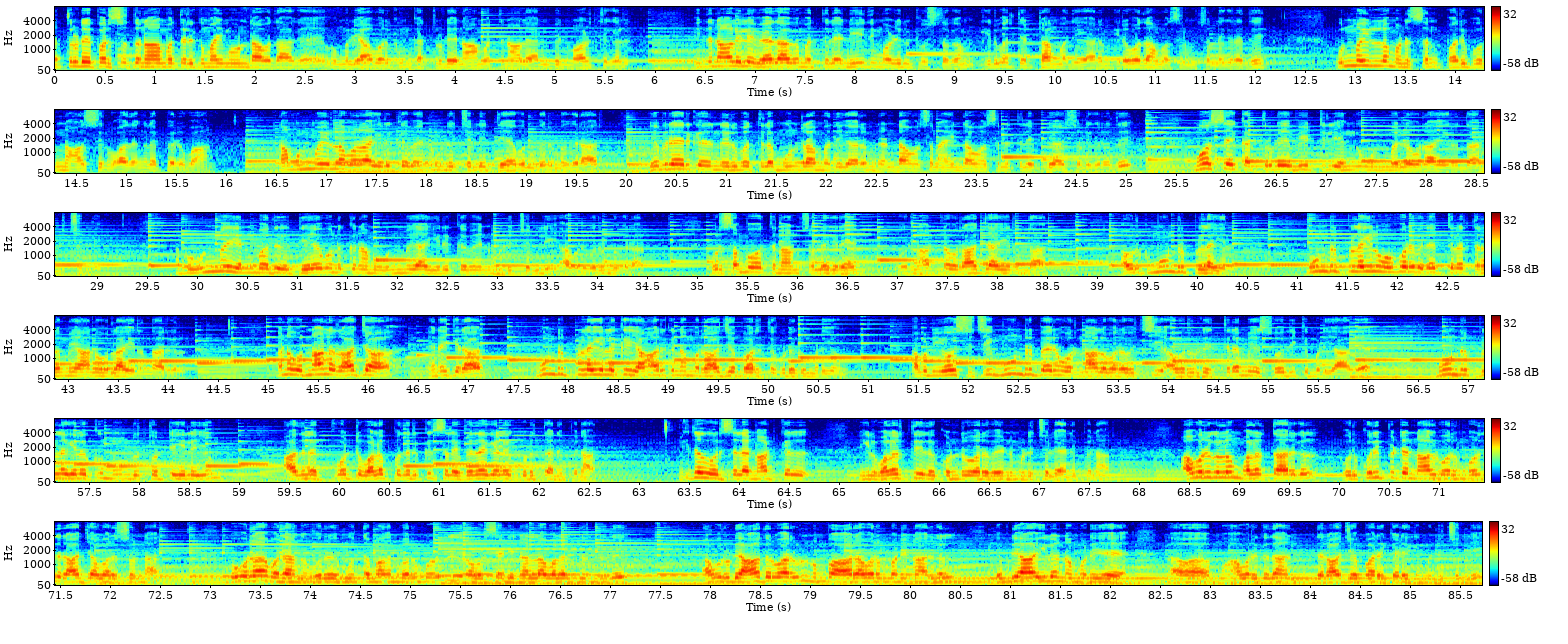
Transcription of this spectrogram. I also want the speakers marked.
Speaker 1: கர்த்தருடைய பரிசுத்த நாமத்திற்கு மைமூண்டாவதாக உண்டாவதாக. உங்கள் யாவருக்கும் கர்த்தருடைய நாமத்தினால அன்பின் வாழ்த்துகள். இந்த நாளிலே வேதாகமத்தில் நீதிமொழியின் புஸ்தகம் இருபத்தெட்டாம் அதிகாரம் இருபதாம் வசனம் சொல்லுகிறது உண்மையுள்ள மனுஷன் பரிபூர்ண ஆசீர்வாதங்களை பெறுவான். நாம் உண்மையுள்ளவராக இருக்க வேண்டும் என்று சொல்லி தேவன் விரும்புகிறார். எபிரேயருக்கு நிருபத்தில் மூன்றாம் அதிகாரம் ரெண்டாம் வசனம் ஐந்தாம் வசனத்தில் எப்படியா சொல்லுகிறது மோசே கர்த்தருடைய வீட்டில் எங்கும் உண்மையுள்ளவராக இருந்தார்னு சொல்லி. அப்போ உண்மை என்பது தேவனுக்கு நாம் உண்மையாக இருக்க வேண்டும் என்று சொல்லி அவர் விரும்புகிறார். ஒரு சம்பவத்தை நான் சொல்லுகிறேன். ஒரு நாட்டில் ஒரு ராஜா இருந்தார். அவருக்கு மூன்று பிள்ளைகள். மூன்று பிள்ளைகளும் ஒவ்வொரு விதத்தில் திறமையானவர்களாக இருந்தார்கள். ஆனால் ஒரு நாள் ராஜா நினைக்கிறார் மூன்று பிள்ளைகளுக்கு யாருக்கு நம்ம ராஜபாரத்தை கொடுக்க முடியும்? அப்படின்னு யோசித்து மூன்று பேரும் ஒரு நாள் வர வச்சு அவருடைய திறமையை சோதிக்கும்படியாக மூன்று பிள்ளைகளுக்கும் மூன்று தொட்டிகளையும் அதில் போட்டு வளர்ப்பதற்கு சில விதைகளை கொடுத்து அனுப்பினார். இதை ஒரு சில நாட்கள் நீங்கள் வளர்த்து இதை கொண்டு வர வேண்டும் என்று சொல்லி அனுப்பினார். அவர்களும் வளர்த்தார்கள். ஒரு குறிப்பிட்ட நாள் வரும்பொழுது ராஜா வர சொன்னார். ஒவ்வொருவராக வராங்க. ஒரு மூத்த மகன் வரும்பொழுது அவர் செடி நல்லா வளர்ந்திருந்தது. அவருடைய ஆதரவாளர்களும் ரொம்ப ஆரவாரம் பண்ணினார்கள். எப்படி ஆகிலும் நம்முடைய அவருக்கு தான் இந்த ராஜ்யபாரம் கிடைக்கும் என்று சொல்லி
